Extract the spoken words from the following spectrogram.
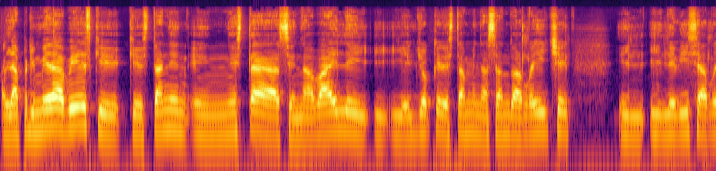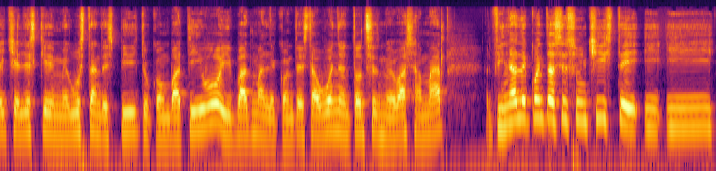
la primera vez que, están en, esta cena baile y, el Joker está amenazando a Rachel y, le dice a Rachel es que me gustan de espíritu combativo y Batman le contesta, bueno, entonces me vas a amar. Al final de cuentas es un chiste y,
